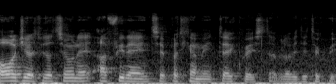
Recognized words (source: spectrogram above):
Oggi la situazione a Firenze praticamente è questa, ve la vedete qui.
